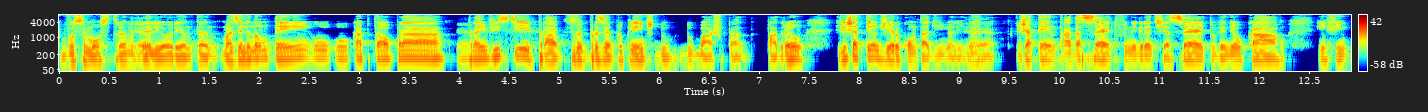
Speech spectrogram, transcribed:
você mostrando É. ele, orientando, mas ele não tem o, o capital para É. pra investir. Pra, por, por exemplo, o cliente do, do baixo pra- padrão, ele já tem o dinheiro contadinho ali, né? É, Ele já tem a entrada certa, fundo de garantia certo, vendeu o carro, enfim.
